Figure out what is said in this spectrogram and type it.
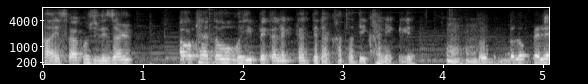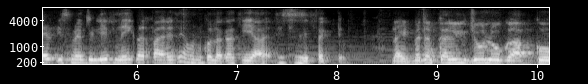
हाँ इसका कुछ रिज़ल्ट आउट है तो वो वहीं पे कलेक्ट करके रखा था दिखाने के लिए। तो जो लोग पहले इसमें बिलीव नहीं कर पा रहे थे उनको लगा कि यार दिस इज़ इफ़ेक्टिव राइट मतलब कल जो लोग आपको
